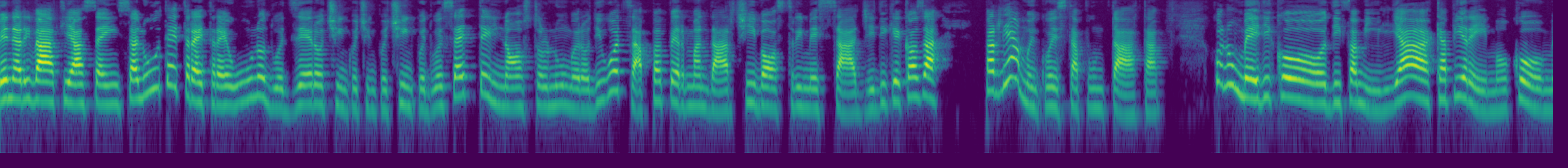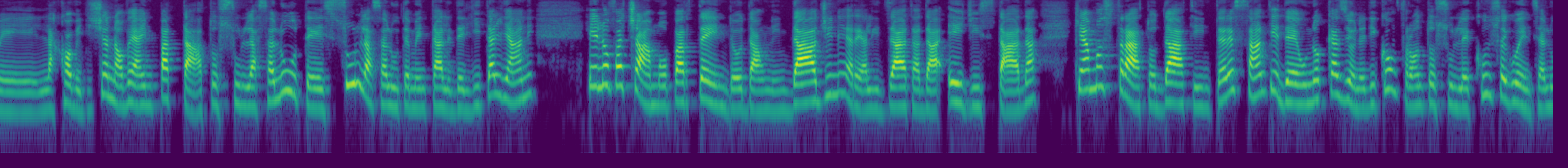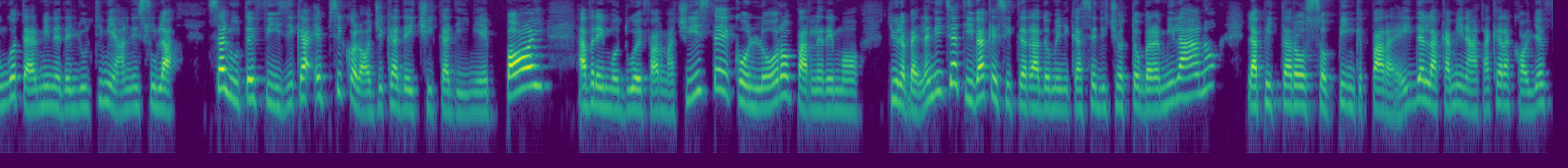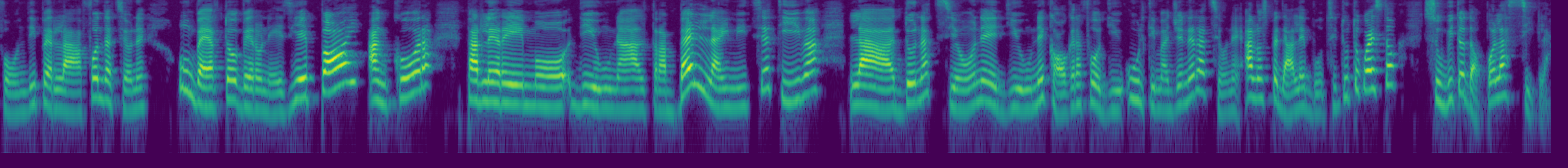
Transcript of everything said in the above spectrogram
Ben arrivati a Sei in Salute 331 20 27 il nostro numero di WhatsApp per mandarci i vostri messaggi. Di che cosa parliamo in questa puntata? Con un medico di famiglia capiremo come la Covid-19 ha impattato sulla salute e sulla salute mentale degli italiani e lo facciamo partendo da un'indagine realizzata da Egistada che ha mostrato dati interessanti ed è un'occasione di confronto sulle conseguenze a lungo termine degli ultimi anni sulla salute fisica e psicologica dei cittadini. E poi avremo due farmaciste e con loro parleremo di una bella iniziativa che si terrà domenica 16 ottobre a Milano, la Pitta Rosso Pink Parade, la camminata che raccoglie fondi per la Fondazione Umberto Veronesi. E poi ancora parleremo di un'altra bella iniziativa, la donazione di un ecografo di ultima generazione all'ospedale Buzzi. Tutto questo subito dopo la sigla.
